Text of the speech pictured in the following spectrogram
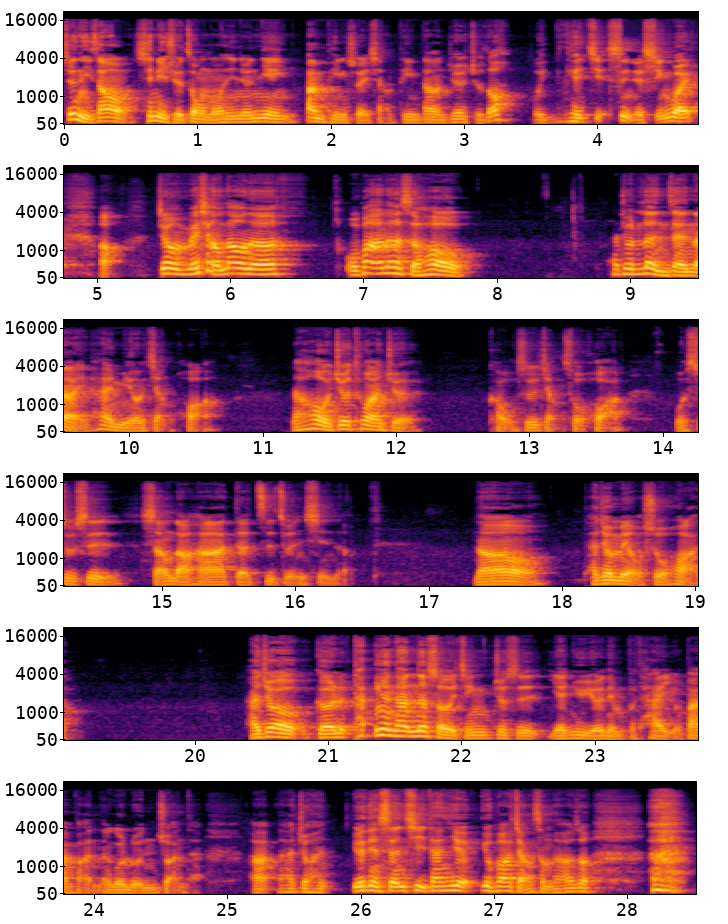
就你知道心理学这种东西，就念半瓶水响叮当，你就会觉得哦，我一定可以解释你的行为啊。就没想到呢，我爸那时候他就愣在那里，他也没有讲话。然后我就突然觉得，靠，我是不是讲错话？我是不是伤到他的自尊心了？然后。他就没有说话，他就隔了他，因为他那时候已经就是言语有点不太有办法能够轮转的，他他就很有点生气，但是又又不知道讲什么，他就说，唉，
